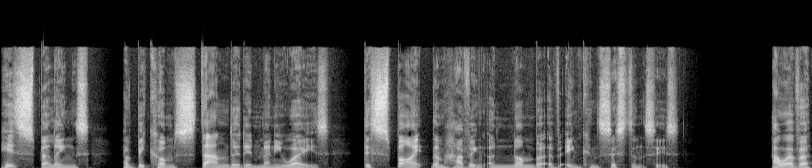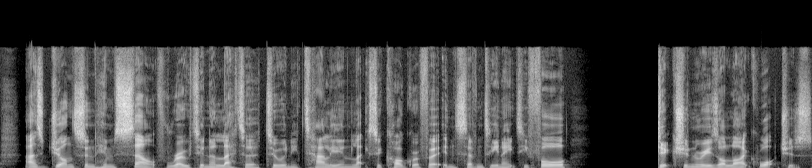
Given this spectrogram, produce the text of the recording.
His spellings have become standard in many ways, despite them having a number of inconsistencies. However, as Johnson himself wrote in a letter to an Italian lexicographer in 1784, dictionaries are like watches.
